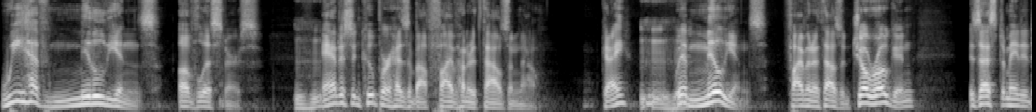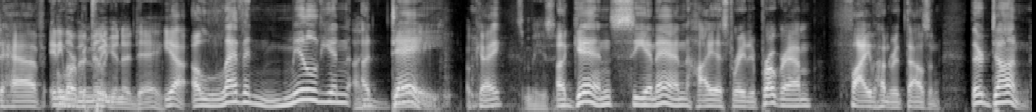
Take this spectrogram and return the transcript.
we have millions of listeners. Mm-hmm. Anderson Cooper has about 500,000 now. Okay? Mm-hmm. We have millions, 500,000. Joe Rogan is estimated to have anywhere 11 between million a day. yeah, 11 million a, day. Okay? It's amazing. Again, CNN, highest rated program, 500,000. They're done.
